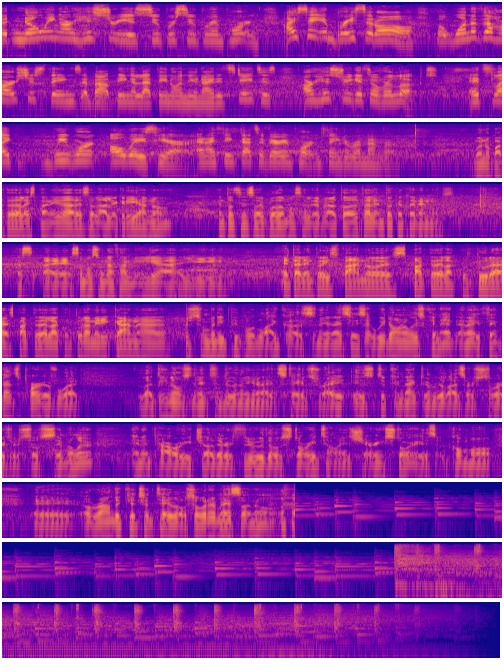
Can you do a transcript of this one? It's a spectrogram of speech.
But knowing our history is super, super important. I say embrace it all, but one of the harshest things about being a Latino in the United States is our history gets overlooked. It's like we weren't always here, and I think that's a very important thing to remember. Bueno, parte de la hispanidad es la alegría, ¿no? Entonces hoy podemos celebrar todo el talento que tenemos. Eh, somos una familia y el talento hispano es parte de la cultura, es parte de la cultura americana. There's so many people like us in the United States that we don't always connect. And I think that's part of what Latinos need to do in the United States, right? Is to connect and realize our stories are so similar and empower each other through those storytelling, sharing stories, como eh, around the kitchen table, sobremesa, ¿no?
